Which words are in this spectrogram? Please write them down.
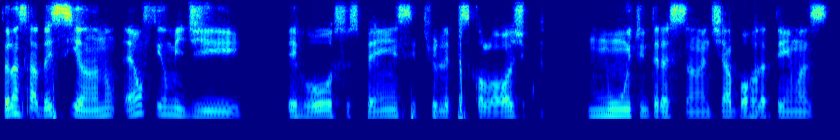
Foi lançado esse ano. É um filme de terror, suspense, thriller psicológico. Muito interessante. Aborda temas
